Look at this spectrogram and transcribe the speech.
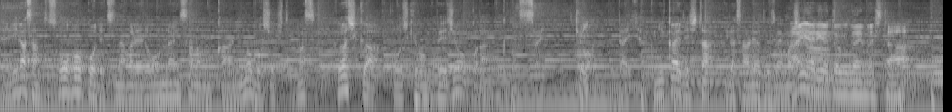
えーイラさんと双方向でつながれるオンラインサロンの会員も募集しています。詳しくは公式ホームページをご覧ください。今日は第102回でした。イラさんありがとうございました。はい、ありがとうございました。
